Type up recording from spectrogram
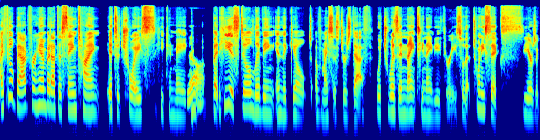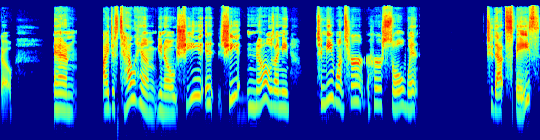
i feel bad for him but at the same time it's a choice he can make Yeah. but he is still living in the guilt of my sister's death which was in 1993 so that 26 years ago and i just tell him you know she it, she knows i mean to me once her her soul went to that space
